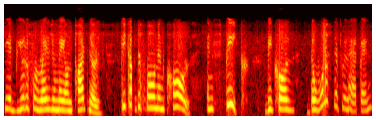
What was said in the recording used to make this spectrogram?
see a beautiful resume on partners. Pick up the phone and call and speak because the worst that will happen,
